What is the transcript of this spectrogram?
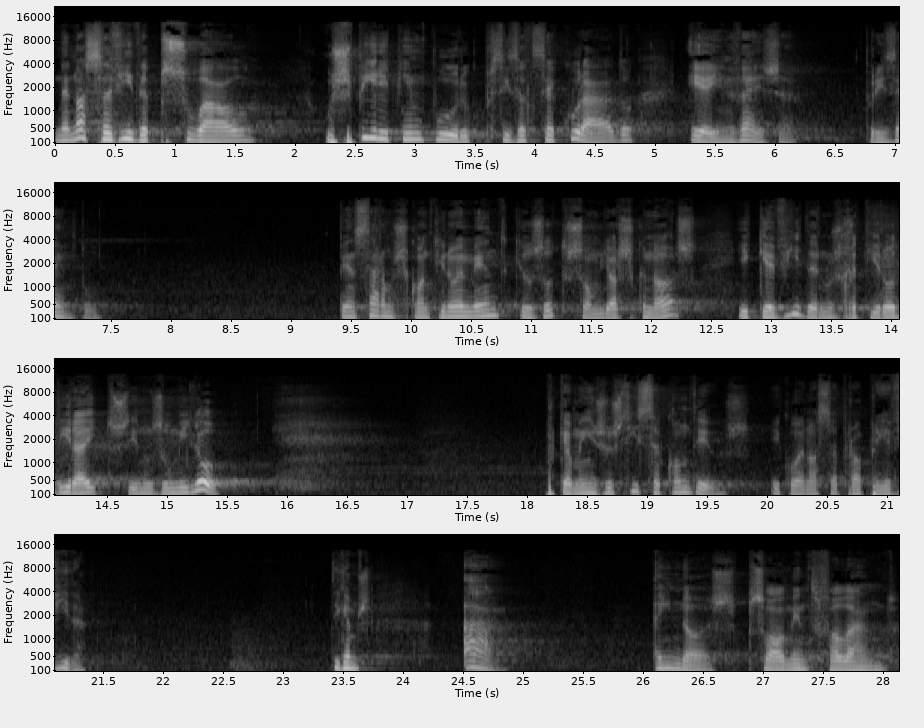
Na nossa vida pessoal, o espírito impuro que precisa de ser curado é a inveja por exemplo, pensarmos continuamente que os outros são melhores que nós e que a vida nos retirou direitos e nos humilhou. Porque é uma injustiça com Deus e com a nossa própria vida. Digamos, há em nós, pessoalmente falando,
